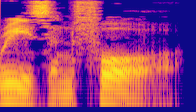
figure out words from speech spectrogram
Reason 4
